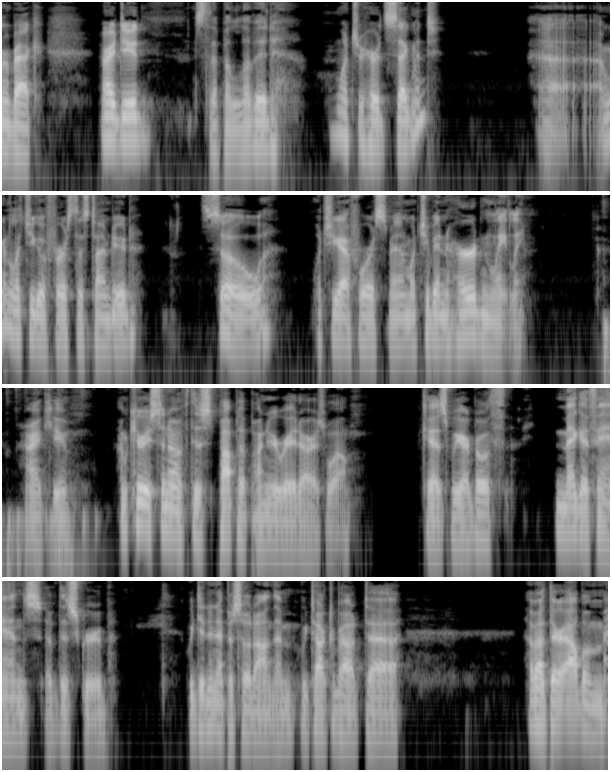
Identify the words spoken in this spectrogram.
And we're back. All right, dude. It's the beloved What You Heard segment. Uh, I'm going to let you go first this time, dude. So, what you got for us, man? What you been hearding lately? All right, Q. I'm curious to know if this popped up on your radar as well, because we are both mega fans of this group. We did an episode on them. We talked about uh, about their album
